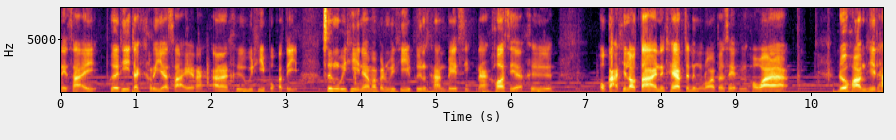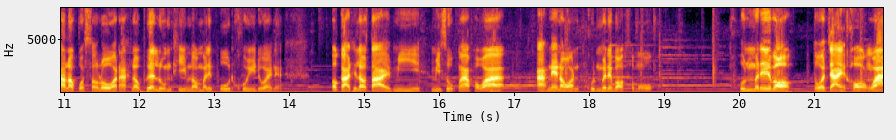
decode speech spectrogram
ในไซส์เพื่อที่จะเคลียร์ไซส์นะอันนั้นคือวิธีปกติ ซึ่งวิธีนี้มันเป็นวิธีพื้นฐานเบสิกนะ ข้อเสียคือ โอกาสที่เราตายเนี่ยแทบจะ 100%เพราะว่าด้วยความที่ถ้าเรากดโซโล่นะเราเพื่อนร่วมทีมเราไม่ได้พูดคุยด้วยเนี่ย โอกาสที่เราตายมีมีสูงมาก เพราะว่าอะแน่นอนคุณไม่ได้บอกสโมกคุณไม่ได้บอกตัวจ่ายของว่า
